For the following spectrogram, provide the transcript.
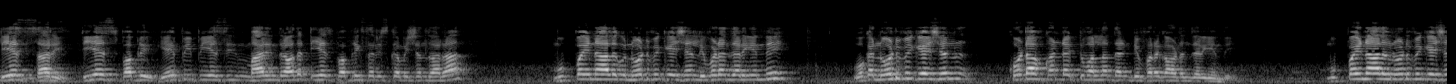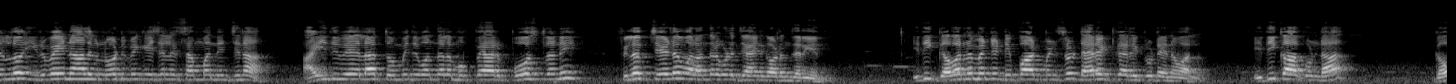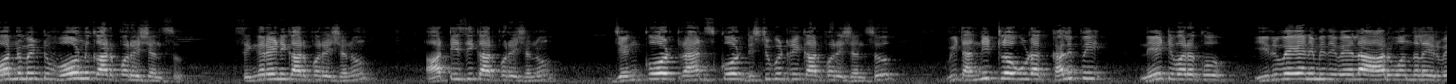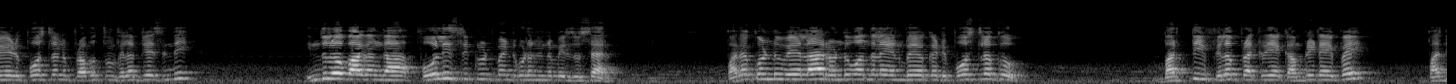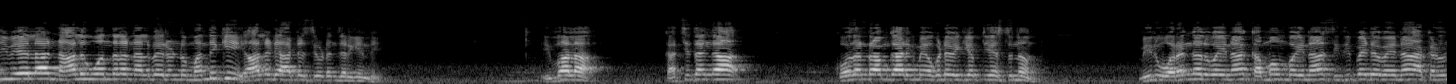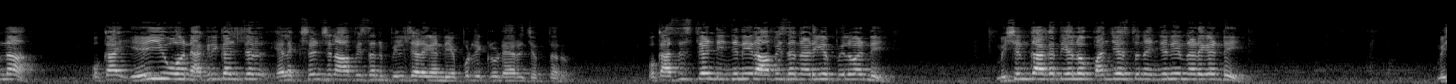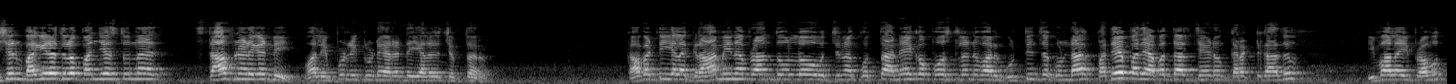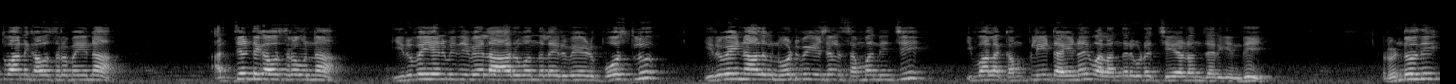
TS sorry TS public APPSC మారిన తర్వాత టిఎస్ పబ్లిక్ సర్వీస్ కమిషన్ ద్వారా ముప్పై నాలుగు నోటిఫికేషన్లు ఇవ్వడం జరిగింది. ఒక నోటిఫికేషన్ కోడ్ ఆఫ్ కండక్ట్ వల్ల దాన్ని డిఫర్ కావడం జరిగింది. ముప్పై నాలుగు నోటిఫికేషన్లో ఇరవై నాలుగు నోటిఫికేషన్లకు సంబంధించిన ఐదు వేల తొమ్మిది వందల ముప్పై ఆరు పోస్టులని ఫిలప్ చేయడం వాళ్ళందరూ కూడా జాయిన్ కావడం జరిగింది. ఇది గవర్నమెంట్ డిపార్ట్మెంట్స్లో డైరెక్ట్గా రిక్రూట్ అయిన వాళ్ళు. ఇది కాకుండా government owned corporations Singareni corporation RTC corporation Genco Transco distributory corporations వీటన్నిటిలో కూడా కలిపి నేటి వరకు ఇరవై ఎనిమిది వేల ఆరు వందల ఇరవై ఏడు పోస్టులను ప్రభుత్వం ఫిలప్ చేసింది. ఇందులో భాగంగా పోలీస్ రిక్రూట్మెంట్ కూడా నిన్న మీరు చూశారు. పదకొండు వేల రెండు వందల ఎనభై ఒకటి పోస్టులకు భర్తీ ఫిలప్ ప్రక్రియ కంప్లీట్ అయిపోయి పదివేల నాలుగు వందల నలభై రెండు మందికి ఆల్రెడీ ఆర్డర్స్ ఇవ్వడం జరిగింది. ఇవాళ ఖచ్చితంగా కోదండరామ్ గారికి మేము ఒకటే విజ్ఞప్తి చేస్తున్నాం. మీరు వరంగల్ పోయినా ఖమ్మం పోయినా సిద్దిపేట పోయినా అక్కడ ఉన్న ఒక ఏఈఓని అగ్రికల్చర్ ఎలక్షన్షన్ ఆఫీసర్ని పిలిచి అడగండి. ఎప్పుడు రిక్రూట్ అయ్యారో చెప్తారు. ఒక అసిస్టెంట్ ఇంజనీర్ ఆఫీసర్ని అడిగి పిలవండి. మిషన్ కాకతీయలో పనిచేస్తున్న ఇంజనీర్ని అడగండి. మిషన్ భగీరథలో పనిచేస్తున్న స్టాఫ్ని అడగండి. వాళ్ళు ఎప్పుడు రిక్రూట్ అయ్యారంటే ఇలా చెప్తారు. కాబట్టి ఇలా గ్రామీణ ప్రాంతంలో వచ్చిన కొత్త అనేక పోస్టులను వారు గుర్తించకుండా పదే పదే అబద్దాలు చేయడం కరెక్ట్ కాదు. ఇవాళ ఈ ప్రభుత్వానికి అవసరమైన అర్జెంటుగా అవసరం ఉన్న ఇరవై ఎనిమిది వేల ఆరు వందల ఇరవై ఏడు పోస్టులు ఇరవై నాలుగు నోటిఫికేషన్లకు సంబంధించి ఇవాళ కంప్లీట్ అయినవి వాళ్ళందరూ కూడా చేరడం జరిగింది. రెండోది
